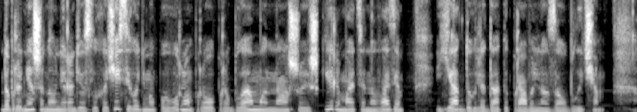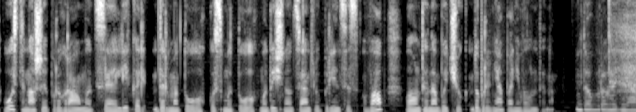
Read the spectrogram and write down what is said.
Доброго дня, шановні радіослухачі. Сьогодні ми поговоримо про проблеми нашої шкіри. Мається на увазі, як доглядати правильно за обличчям. Гості нашої програми це лікар-дерматолог, косметолог медичного центру Принцес ВАП Валентина Бичук. Доброго дня, пані Валентина. Доброго дня.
